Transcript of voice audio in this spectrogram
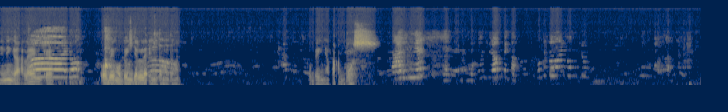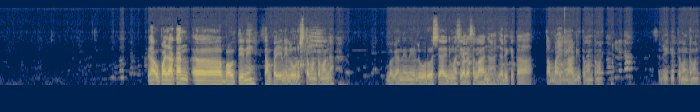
Ini enggak lengket obeng-obeng jelek ini teman-teman. Obengnya Pak Bos. Ya upayakan eh, baut ini sampai ini lurus teman-temannya bagian ini lurus ya ini masih ada selanya. Jadi kita tambahin lagi teman-teman. Sedikit teman-teman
